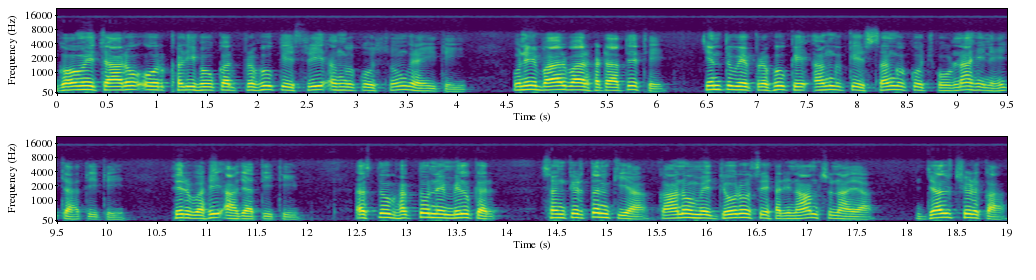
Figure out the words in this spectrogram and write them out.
गौवें चारों ओर खड़ी होकर प्रभु के श्री अंग को सूंघ रही थी। उन्हें बार बार हटाते थे। किंतु वे प्रभु के अंग के संग को छोड़ना ही नहीं चाहती थी, फिर वही आ जाती थी। अस्तु भक्तों ने मिलकर संकीर्तन किया, कानों में जोरों से हरिनाम सुनाया, जल छिड़का,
